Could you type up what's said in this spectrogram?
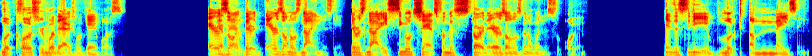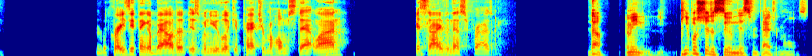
looked closer to what the actual game was. Arizona, yeah, Arizona was not in this game. There was not a single chance from the start that Arizona was going to win this football game. Kansas City looked amazing. The crazy thing about it is when you look at Patrick Mahomes' stat line, it's not even that surprising. No, I mean people should assume this from Patrick Mahomes.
